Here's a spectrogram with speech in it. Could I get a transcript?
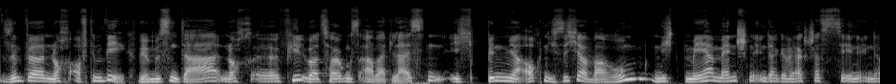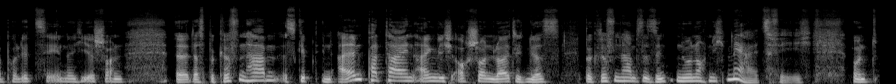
sind wir noch auf dem Weg. Wir müssen da noch äh, viel Überzeugungsarbeit leisten. Ich bin mir auch nicht sicher, warum nicht mehr Menschen in der Gewerkschaftsszene, in der Politszene hier schon äh, das begriffen haben. Es gibt in allen Parteien eigentlich auch schon Leute, die das begriffen haben. Sie sind nur noch nicht mehrheitsfähig. Und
